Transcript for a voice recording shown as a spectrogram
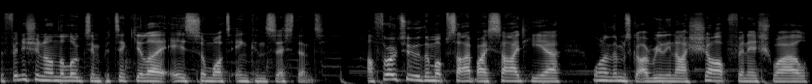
The finishing on the lugs in particular is somewhat inconsistent. I'll throw two of them up side by side here. One of them's got a really nice sharp finish, while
